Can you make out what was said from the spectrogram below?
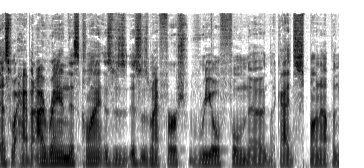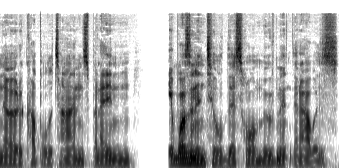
that's what happened. I ran this client. This was this was my first real full node. Like I'd spun up a node a couple of times, but I didn't. It wasn't until this whole movement that I was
